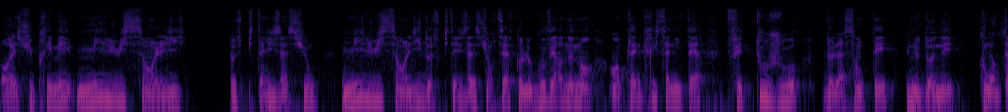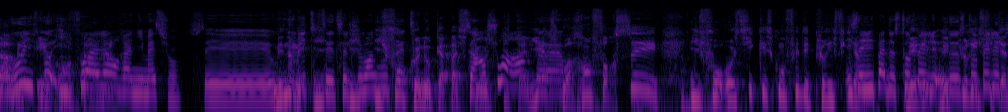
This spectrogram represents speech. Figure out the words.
aurait supprimé 1800 lits d'hospitalisation, 1800 lits d'hospitalisation. C'est-à-dire que le gouvernement, en pleine crise sanitaire, fait toujours de la santé une donnée comptable Donc pour vous, il faut, il faut aller en réanimation. C'est mais non, mais c'est le chemin il, il faut faites. que nos capacités choix, hein, hospitalières soient renforcées. Il faut aussi, qu'est-ce qu'on fait des Il ne purificateurs s'agit pas de stopper, les, le- les de stopper purificateurs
